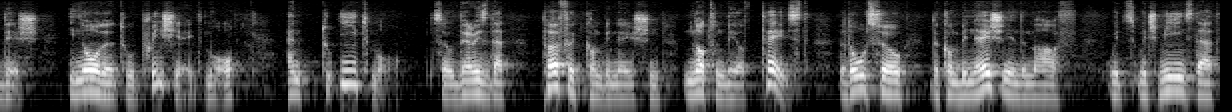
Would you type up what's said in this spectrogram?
dish in order to appreciate more and to eat more. So there is that perfect combination not only of taste, but also the combination in the mouth, which, which means that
